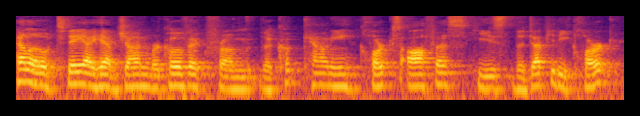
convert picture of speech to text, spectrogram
Hello, today I have John Mirkovic from the Cook County Clerk's Office. He's the deputy clerk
